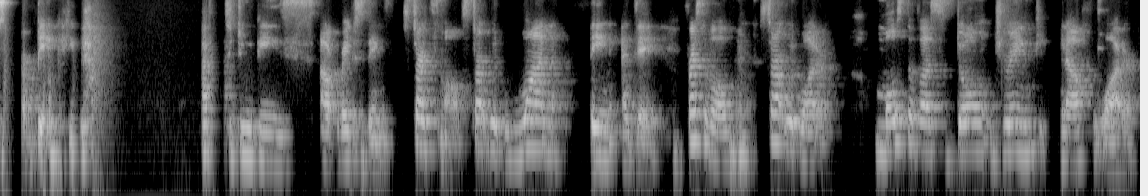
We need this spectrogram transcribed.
start big. You have to do these outrageous things. Start small. Start with one thing a day. First of all, start with water. Most of us don't drink enough water.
